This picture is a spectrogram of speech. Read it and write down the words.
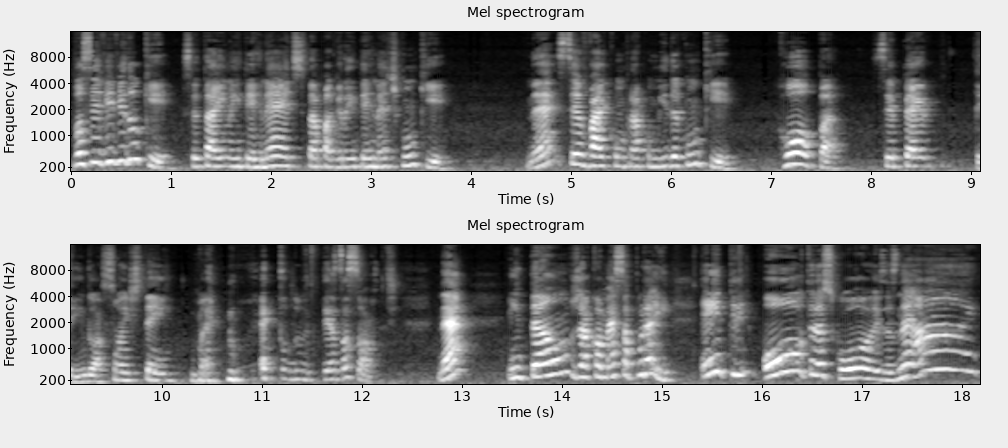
Você vive do quê? Você tá aí na internet, você tá pagando a internet com o quê? Né? Você vai comprar comida com o quê? Roupa. Você pega. Tem doações? Tem, mas não é tudo que tem essa sorte, né? Então, já começa por aí. Entre outras coisas, né? Ai,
